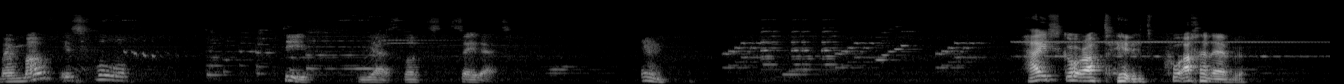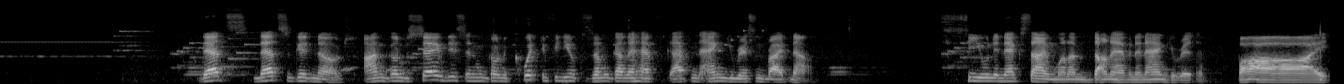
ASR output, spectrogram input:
My mouth is full of teeth. Yes, let's say that. High score updated, whatever. That's that's a good note. I'm going to save this and I'm going to quit the video because I'm gonna have have an aneurysm right now. See you in the next time when I'm done having an aneurysm. Bye.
